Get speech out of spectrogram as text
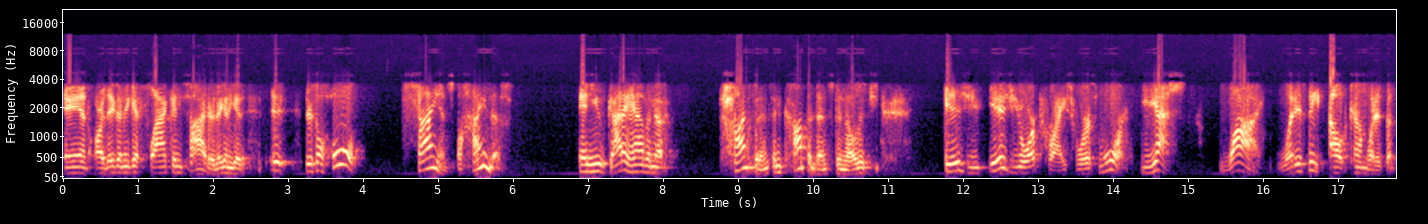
And are they going to get flack inside? Are they going to get it, there's a whole science behind this. And you've got to have enough confidence and competence to know that is is your price worth more? Yes. Why? What is the outcome? What is the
